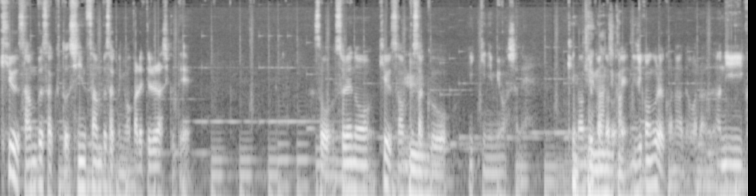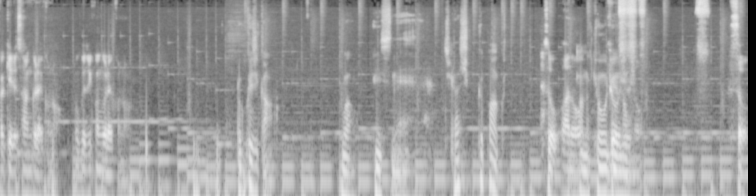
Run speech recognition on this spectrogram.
旧三部作と新三部作に分かれてるらしくて。そうそれの旧三部作を一気に見ましたね。計何時間だろうね？計何時間？2時間ぐらいかな。だから 2×3 ぐらいかな。6時間ぐらいかな。6時間。うわいいっすね。ジュラシック・パーク。そうあのあの恐竜の。恐そう。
